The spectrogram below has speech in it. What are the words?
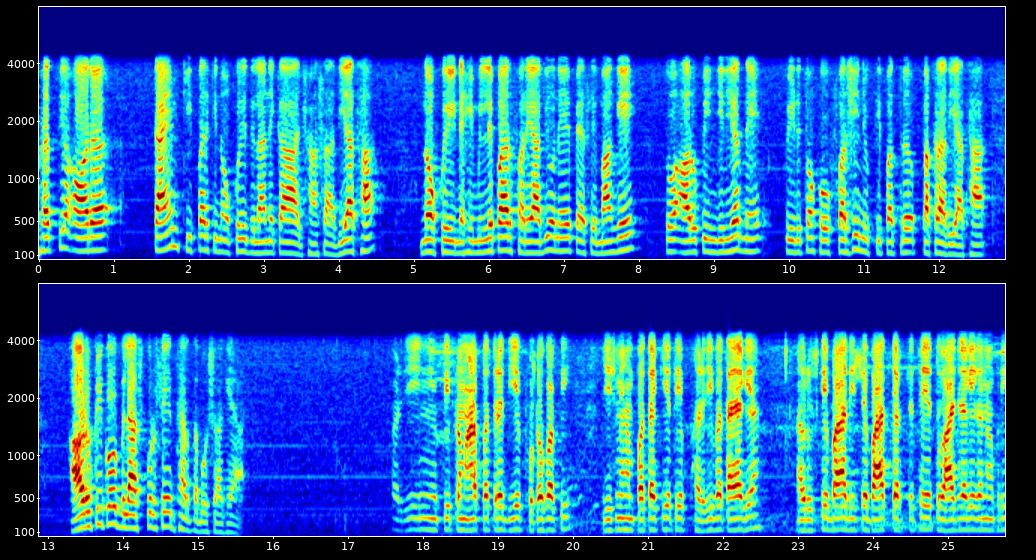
भृत्य और टाइम कीपर की नौकरी दिलाने का झांसा दिया था। नौकरी नहीं मिलने पर फरियादियों ने पैसे मांगे तो आरोपी इंजीनियर ने पीड़ितों को फर्जी नियुक्ति पत्र पकड़ा दिया था। आरोपी को बिलासपुर से धर दबोचा गया। फर्जी नियुक्ति प्रमाण पत्र दिए फोटोकॉपी जिसमें हम पता किए तो ये फर्जी बताया गया। और उसके बाद इससे बात करते थे तो आज लगेगा नौकरी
